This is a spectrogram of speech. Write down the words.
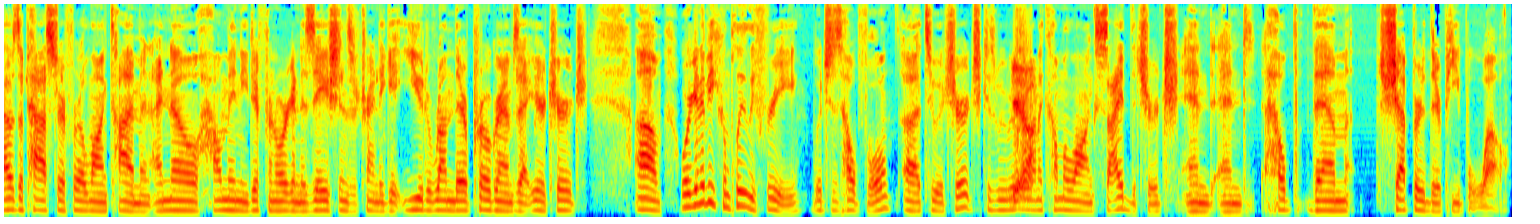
I was a pastor for a long time, and I know how many different organizations are trying to get you to run their programs at your church. Um, we're going to be completely free, which is helpful uh, to a church because we really Yeah. want to come alongside the church and and help them shepherd their people well.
